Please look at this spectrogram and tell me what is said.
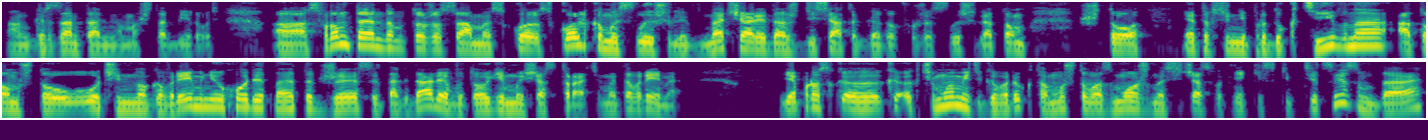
а, горизонтально масштабировать. А, с фронтендом то же самое. Сколько, сколько мы слышали, в начале даже десятых годов уже слышали о том, что это все непродуктивно, о том, что очень много времени уходит на этот JS и так далее. В итоге мы сейчас тратим это время. Я просто к, к, к чему иметь говорю? К тому, что, возможно, сейчас вот некий скептицизм, да,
